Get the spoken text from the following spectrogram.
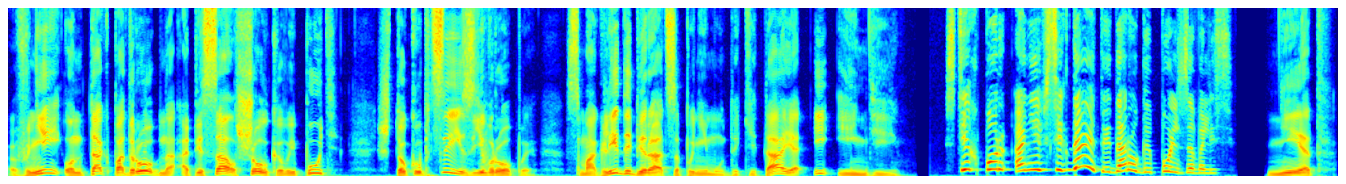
В ней он так подробно описал шелковый путь, что купцы из Европы смогли добираться по нему до Китая и Индии. С тех пор они всегда этой дорогой пользовались? Нет,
